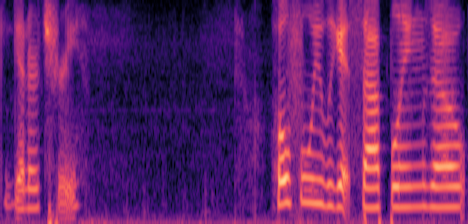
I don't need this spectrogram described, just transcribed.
can get our tree. Hopefully we get saplings out.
